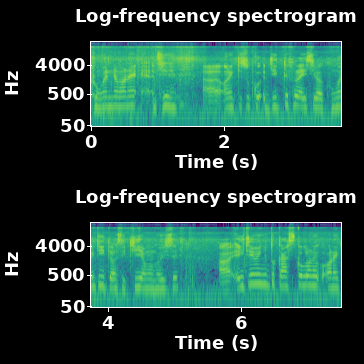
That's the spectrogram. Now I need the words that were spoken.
ঘুমাই না মানে যে অনেক কিছু জিততে ফেলাইছি বা ঘুমাইতেই তো আছি, কী এমন হয়েছে এই টাইমে কিন্তু কাজ করলে অনেক অনেক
